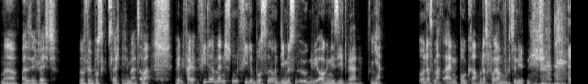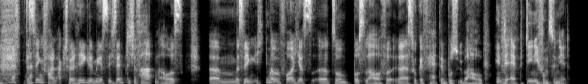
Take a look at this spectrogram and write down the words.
na, weiß ich nicht, vielleicht, so viel Bus gibt es vielleicht nicht in Mainz. Aber auf jeden Fall viele Menschen, viele Busse und die müssen irgendwie organisiert werden. Ja. Und das macht ein Programm. Und das Programm funktioniert nicht. Deswegen fallen aktuell regelmäßig sämtliche Fahrten aus. Ähm, weswegen ich immer, bevor ich jetzt äh, zum Bus laufe, immer erst gucke, fährt der Bus überhaupt? In der App, die nicht funktioniert.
